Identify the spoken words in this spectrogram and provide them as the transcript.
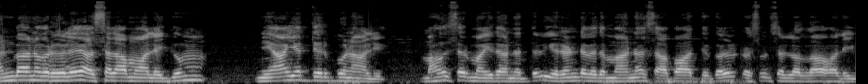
அன்பானவர்களே அஸ்ஸலாமு அலைக்கும். நியாய தீர்ப்பு நாளில் மஹசர் மைதானத்தில் இரண்டு விதமான சபாத்துகள் ரசூல் சல்லாஹ் அலைஹி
